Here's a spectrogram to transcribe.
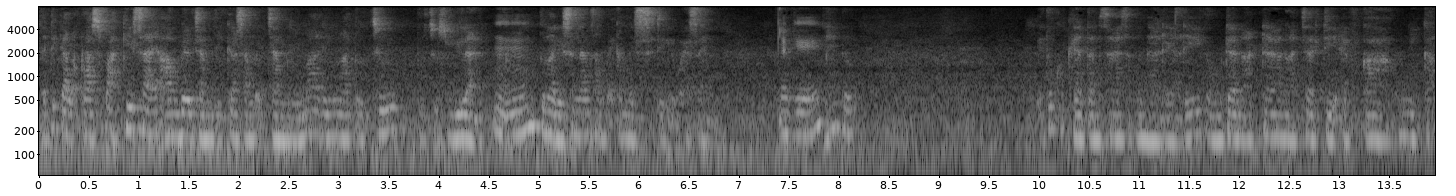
jadi kalau kelas pagi saya ambil jam 3 sampai jam 5, 5, 7, 7, 9 Mm-mm. itu hari Senin sampai Kamis di USM Oke. Nah, itu itu kegiatan saya sehari-hari kemudian ada ngajar di FK Unika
